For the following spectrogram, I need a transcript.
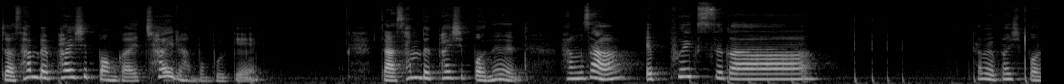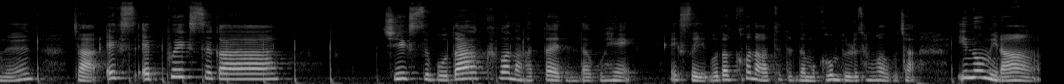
자, 380번과의 차이를 한번 볼게. 자, 380번은 항상 fx가 380번은 자, x fx가 gx보다 크거나 같아야 된다고 해. x가 2보다 크거나 같아야 된다면 그건 별로 상관없고 자, 이놈이랑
